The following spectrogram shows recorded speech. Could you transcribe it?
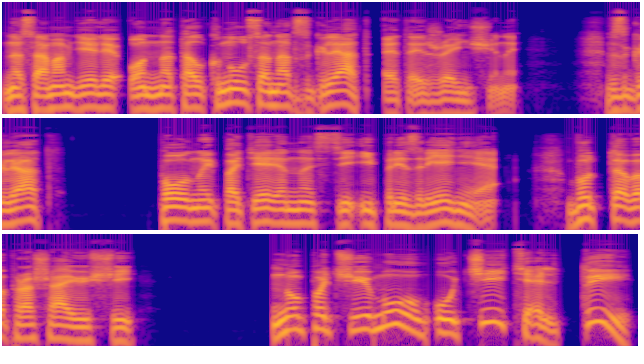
На самом деле он натолкнулся на взгляд этой женщины. Взгляд полной потерянности и презрения, будто вопрошающий «Ну почему, учитель, ты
